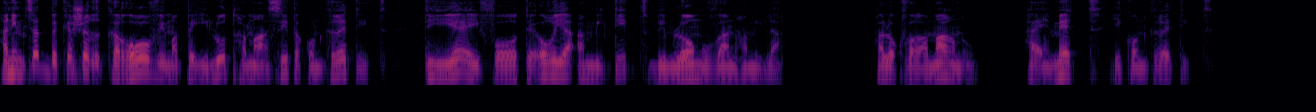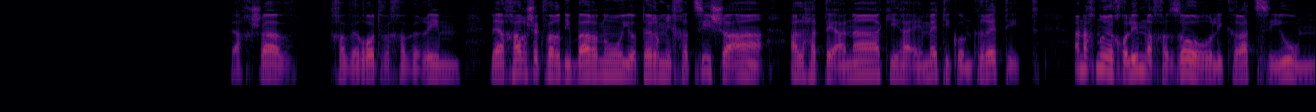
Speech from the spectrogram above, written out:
הנמצאת בקשר קרוב עם הפעילות המעשית הקונקרטית, תהיה אפוא תיאוריה אמיתית במלוא מובן המילה. הלא כבר אמרנו, האמת היא קונקרטית. ועכשיו, חברות וחברים, לאחר שכבר דיברנו יותר מחצי שעה על הטענה כי האמת היא קונקרטית, אנחנו יכולים לחזור לקראת סיום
